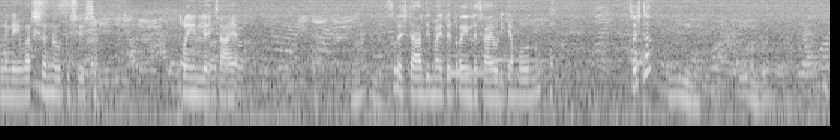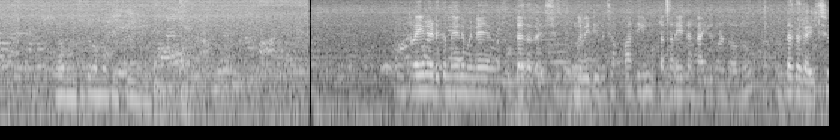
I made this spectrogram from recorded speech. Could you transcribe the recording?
അങ്ങനെ വർഷങ്ങൾക്ക് ശേഷം. ട്രെയിനിലെ ചായ. ശ്രേഷ്ഠ ആദ്യമായിട്ട് ട്രെയിനിലെ ചായ കുടിക്കാൻ പോകുന്നു. ശ്രേഷ്ഠ ട്രെയിൻ എടുക്കുന്നതിന് മുന്നേ ഞങ്ങൾ ഫുഡൊക്കെ കഴിച്ചു. ഞങ്ങൾ വീട്ടിൽ നിന്ന് ചപ്പാത്തിയും മുട്ടക്കറിയൊക്കെ ഉണ്ടാക്കി കൊണ്ടുവന്നു. ഫുഡൊക്കെ കഴിച്ചു.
